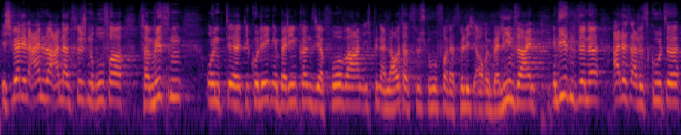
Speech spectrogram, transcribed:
Ich werde den einen oder anderen Zwischenrufer vermissen. Und äh, die Kollegen in Berlin können Sie ja vorwarnen. Ich bin ein lauter Zwischenrufer. Das will ich auch in Berlin sein. In diesem Sinne alles, alles Gute.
